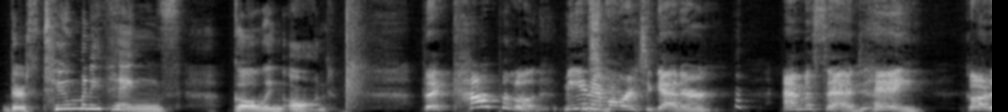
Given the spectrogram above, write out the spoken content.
There's too many things going on. The Capitol. Me and Emma were together. Emma said, "Hey, God,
